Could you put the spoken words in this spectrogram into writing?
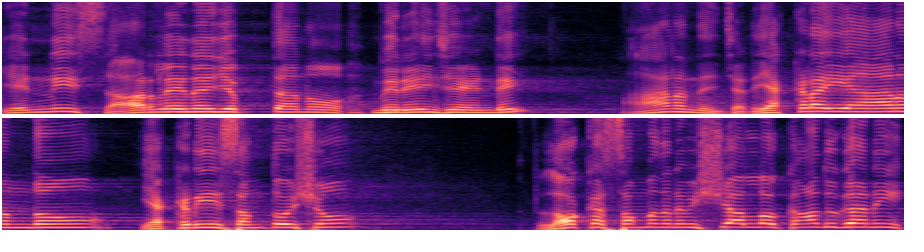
ఎన్నిసార్లైనా చెప్తాను మీరేం చేయండి? ఆనందించండి. ఎక్కడ ఈ ఆనందం? ఎక్కడ ఈ సంతోషం? లోక సంబంధన విషయాల్లో కాదు కానీ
